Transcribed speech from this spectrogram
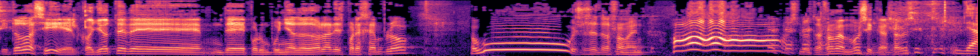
Y todo así, el coyote de, de por un puñado de dólares, por ejemplo, ¡Uh! Eso se transforma en. ¡Ah! Se lo transforma en música, ¿sabes? Ya.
